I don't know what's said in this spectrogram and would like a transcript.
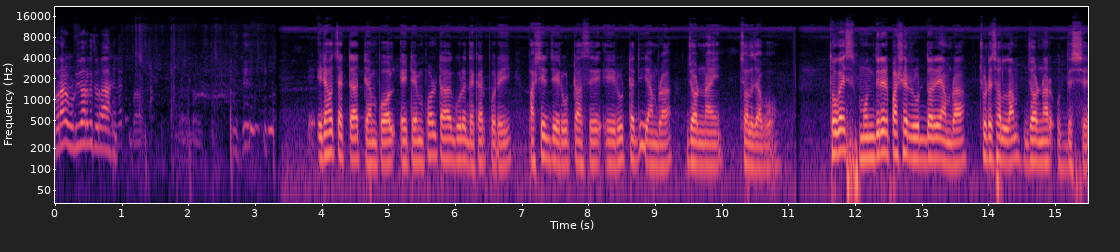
তোরা উড়ি যাওয়ার তোরা? এটা হচ্ছে একটা টেম্পল এই টেম্পলটা ঘুরে দেখার পরেই পাশের যে রুটটা আছে এই রুটটা দিয়ে আমরা ঝর্ণায় চলে যাব। তো গাইস মন্দিরের পাশের রুট ধরে আমরা ছুটে চললাম ঝর্ণার উদ্দেশ্যে।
